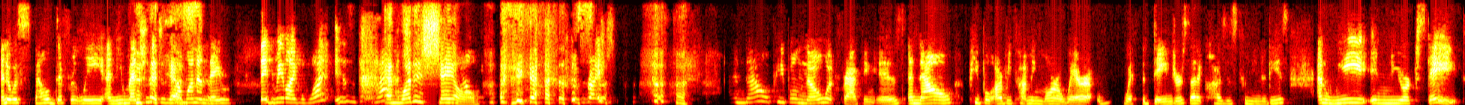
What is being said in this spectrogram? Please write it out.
and it was spelled differently. And you mentioned it to yes. someone and they they'd be like, What is that? And what is shale? yes. right. and now people know what fracking is. And now people are becoming more aware with the dangers that it causes communities. And we in New York State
